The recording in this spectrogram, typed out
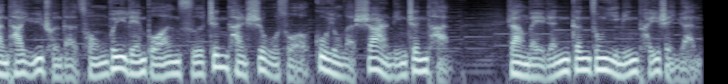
但他愚蠢地从威廉·伯恩斯侦探事务所雇佣了十二名侦探，让每人跟踪一名陪审员，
